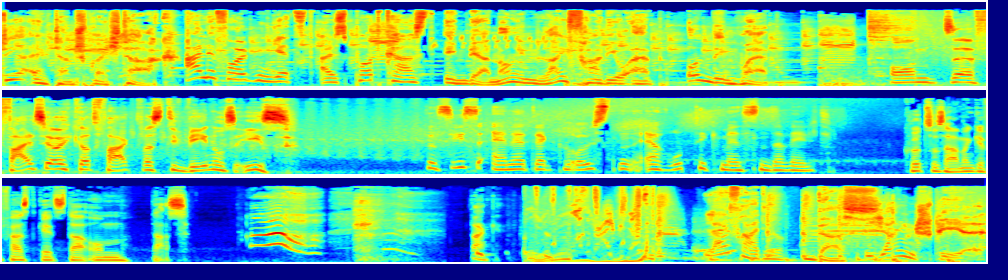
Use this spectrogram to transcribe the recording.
Der Elternsprechtag. Alle Folgen jetzt als Podcast. In der neuen Live-Radio-App und im Web. Und äh, falls ihr euch gerade fragt, was die Venus ist, Das ist eine der größten Erotikmessen der Welt. kurz zusammengefasst geht's da um das. Danke. Live-Radio. Das Jein-Spiel.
